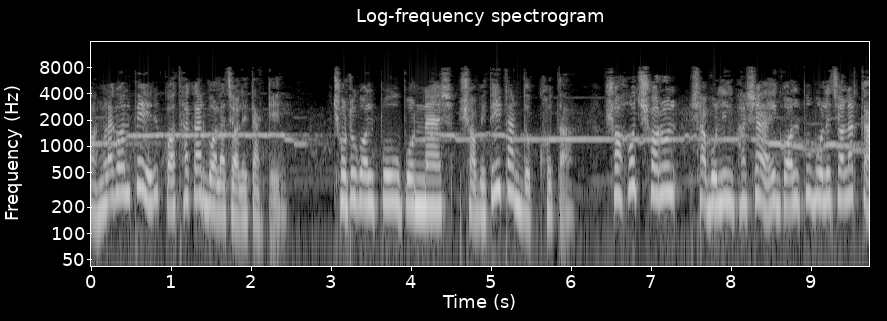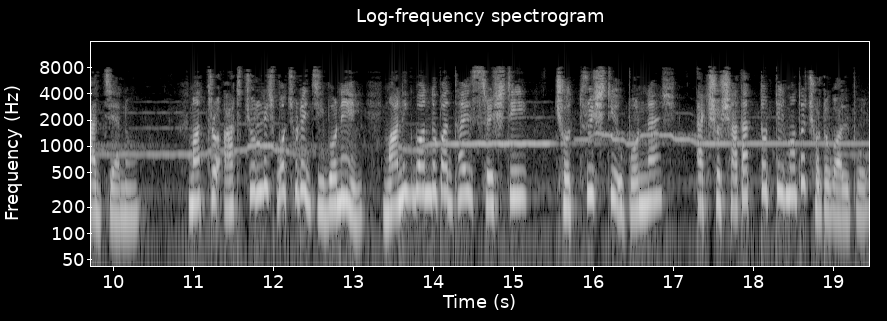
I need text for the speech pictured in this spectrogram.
বাংলা গল্পের কথাকার বলা চলে তাকে। ছোট গল্প, উপন্যাস, সবেতেই তার দক্ষতা। সহজ, সরল, সাবলীল ভাষায় গল্প বলে চলার কাজ যেন। মাত্র আটচল্লিশ বছরের জীবনে মানিক বন্দ্যোপাধ্যায়ের সৃষ্টি ছত্রিশটি উপন্যাস, একশো সাতাত্তরটির মতো ছোট গল্প।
